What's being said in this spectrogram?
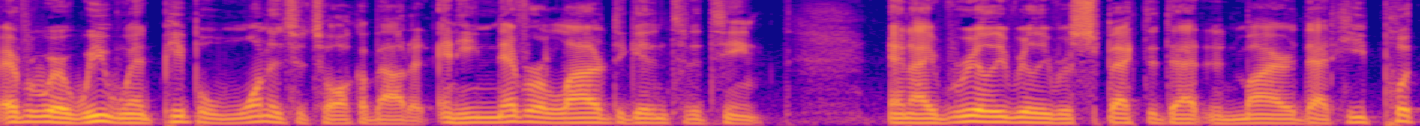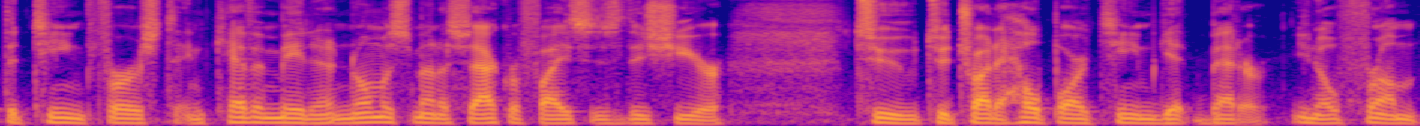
everywhere we went, people wanted to talk about it, and he never allowed it to get into the team. And I really, really respected that and admired that. He put the team first, and Kevin made an enormous amount of sacrifices this year to to try to help our team get better. You know, from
